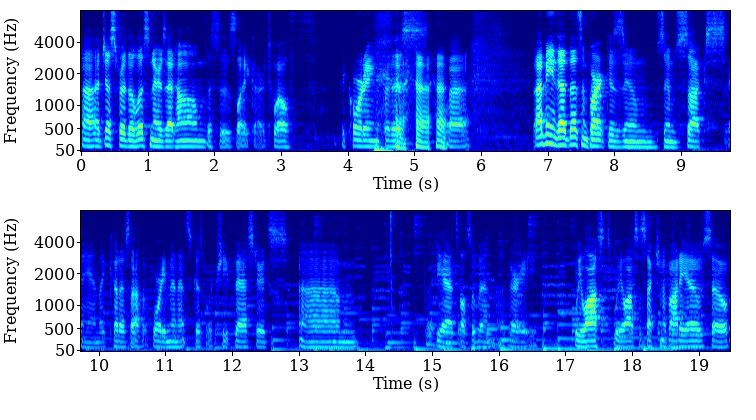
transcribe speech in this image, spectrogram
Uh, just for the listeners at home, this is like our twelfth recording for this. uh, I mean that that's in part because Zoom Zoom sucks and they cut us off at forty minutes because we're cheap bastards. Um, but yeah, it's also been a very we lost we lost a section of audio, so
